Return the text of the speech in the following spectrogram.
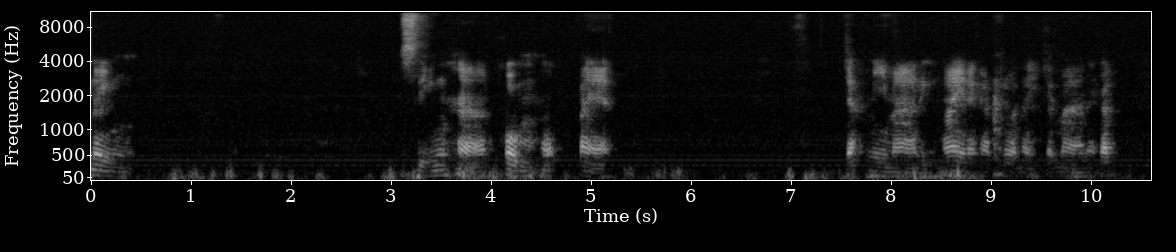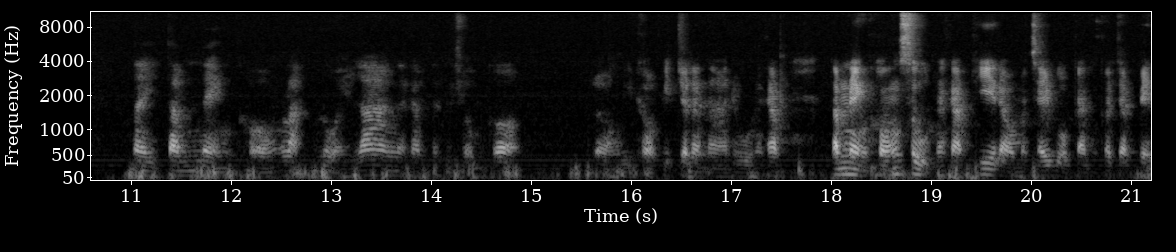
หนึ่งสิงหาคมหกแปดจะมีมาหรือไม่นะครับ ตัวไหนจะมานะครับ ในตำแหน่งของหลักหน่วยล่างนะครับท่านผู้ชมก็ลองวิเคราะห์พิจารณาดูนะครับตำแหน่งของสูตรนะครับที่เรามาใช้บวกกันก็จะเป็น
